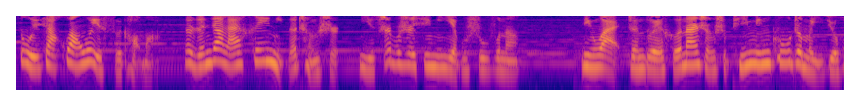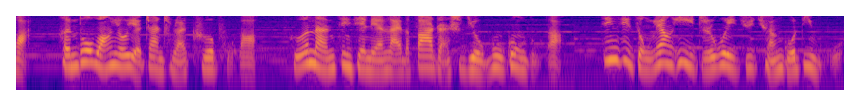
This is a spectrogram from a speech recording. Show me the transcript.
做一下换位思考嘛。那人家来黑你的城市，你是不是心里也不舒服呢？另外，针对河南省是贫民窟这么一句话，很多网友也站出来科普了。河南近些年来的发展是有目共睹的，经济总量一直位居全国第五，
